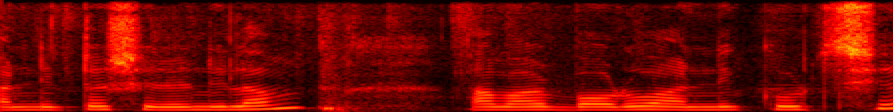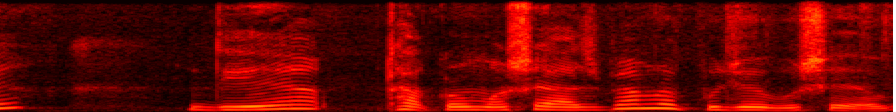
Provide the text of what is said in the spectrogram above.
আর্নিকটা সেরে নিলাম। আমার বড় আর্নিক করছে, দিয়ে ঠাকুর মশাই আসবে, আমরা পুজোয় বসে যাব।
